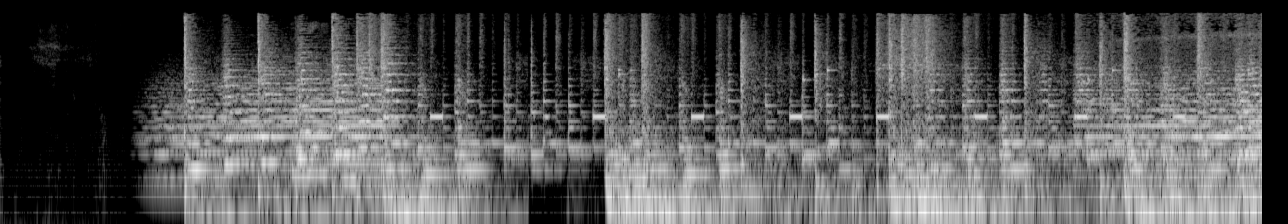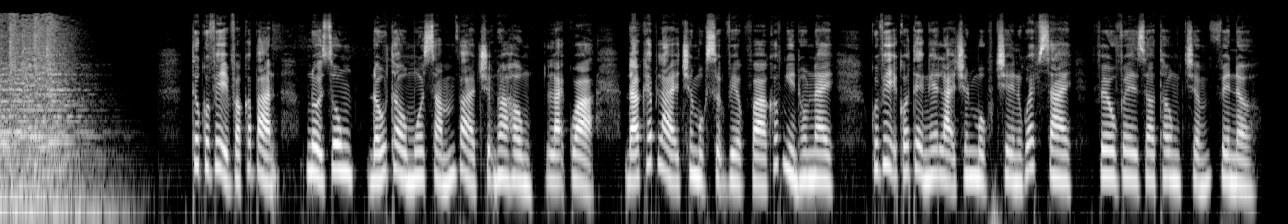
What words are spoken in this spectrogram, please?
Thưa quý vị và các bạn, nội dung đấu thầu mua sắm và chuyện hoa hồng lại quả đã khép lại chuyên mục sự việc và góc nhìn hôm nay. Quý vị có thể nghe lại chuyên mục trên website vovgiao thông.vn.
